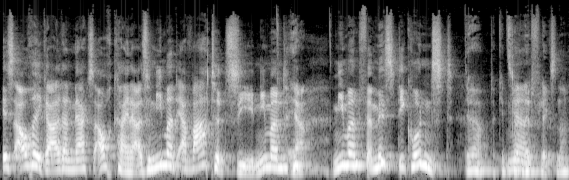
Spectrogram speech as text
ist auch egal, dann merkt es auch keiner. Also niemand erwartet sie. Niemand, Ja. niemand vermisst die Kunst. Ja, da gibt's halt Ja. Netflix, ne?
